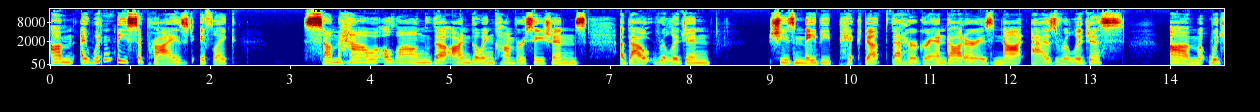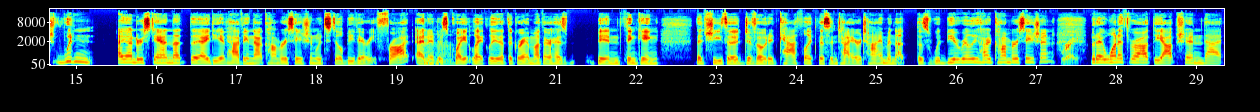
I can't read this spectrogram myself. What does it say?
Um I wouldn't be surprised if like somehow along the ongoing conversations about religion she's maybe picked up that her granddaughter is not as religious, um, which wouldn't. I understand that the idea of having that conversation would still be very fraught, and it is quite likely that the grandmother has been thinking that she's a devoted Catholic this entire time, and that this would be a really hard conversation. Right. But I want to throw out the option that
